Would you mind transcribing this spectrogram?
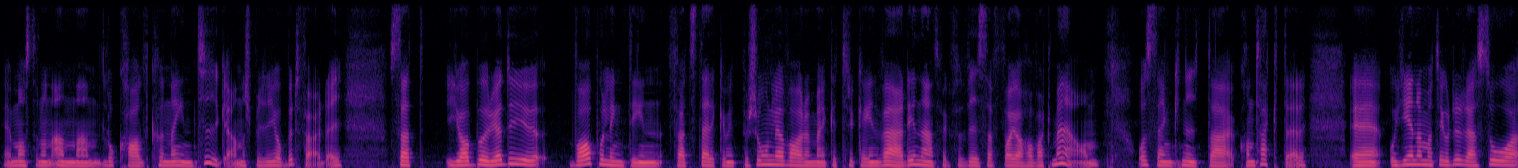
eh, måste någon annan lokalt kunna intyga, annars blir det jobbigt för dig. Så att jag började ju vara på LinkedIn för att stärka mitt personliga varumärke, trycka in värde i nätverk för att visa vad jag har varit med om och sen knyta kontakter. Eh, och genom att jag gjorde det där så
